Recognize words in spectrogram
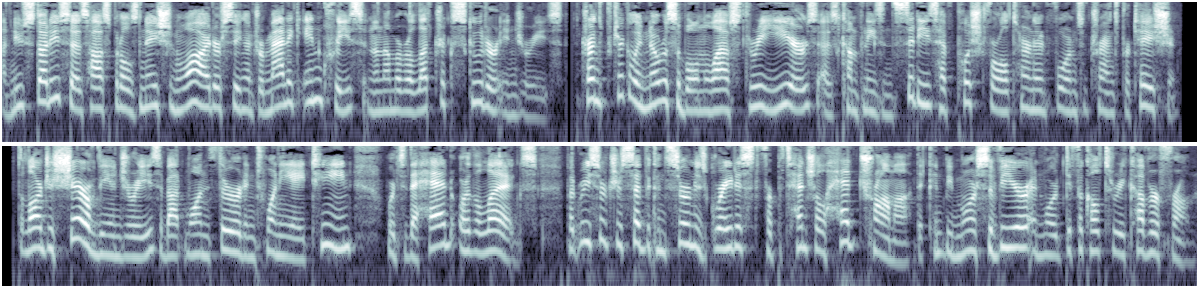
A new study says hospitals nationwide are seeing a dramatic increase in the number of electric scooter injuries. Trend's particularly noticeable in the last three years as companies and cities have pushed for alternative forms of transportation. The largest share of the injuries, about one third in 2018, were to the head or the legs. But researchers said the concern is greatest for potential head trauma that can be more severe and more difficult to recover from.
